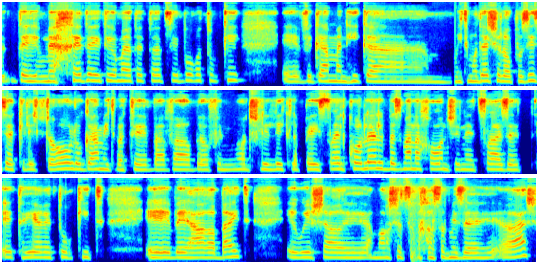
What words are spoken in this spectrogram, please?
די מאחד, הייתי אומרת, את הציבור הטורקי, וגם מנהיג המתמודד של האופוזיציה, קיליצ'טרולו, גם התבטא בעבר באופן מאוד שלילי כלפי ישראל, כולל בזמן האחרון שנעצרה איזו תיירת טורקית בהר הבית. הוא ישר אמר שצריך לעשות מזה רעש.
